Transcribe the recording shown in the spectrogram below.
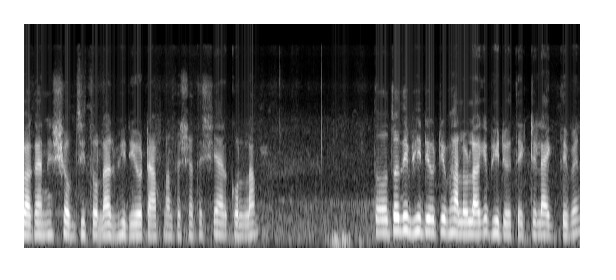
বাগানের সবজি তোলার ভিডিওটা আপনাদের সাথে শেয়ার করলাম। তো যদি ভিডিওটি ভালো লাগে, ভিডিওতে একটি লাইক দিবেন।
